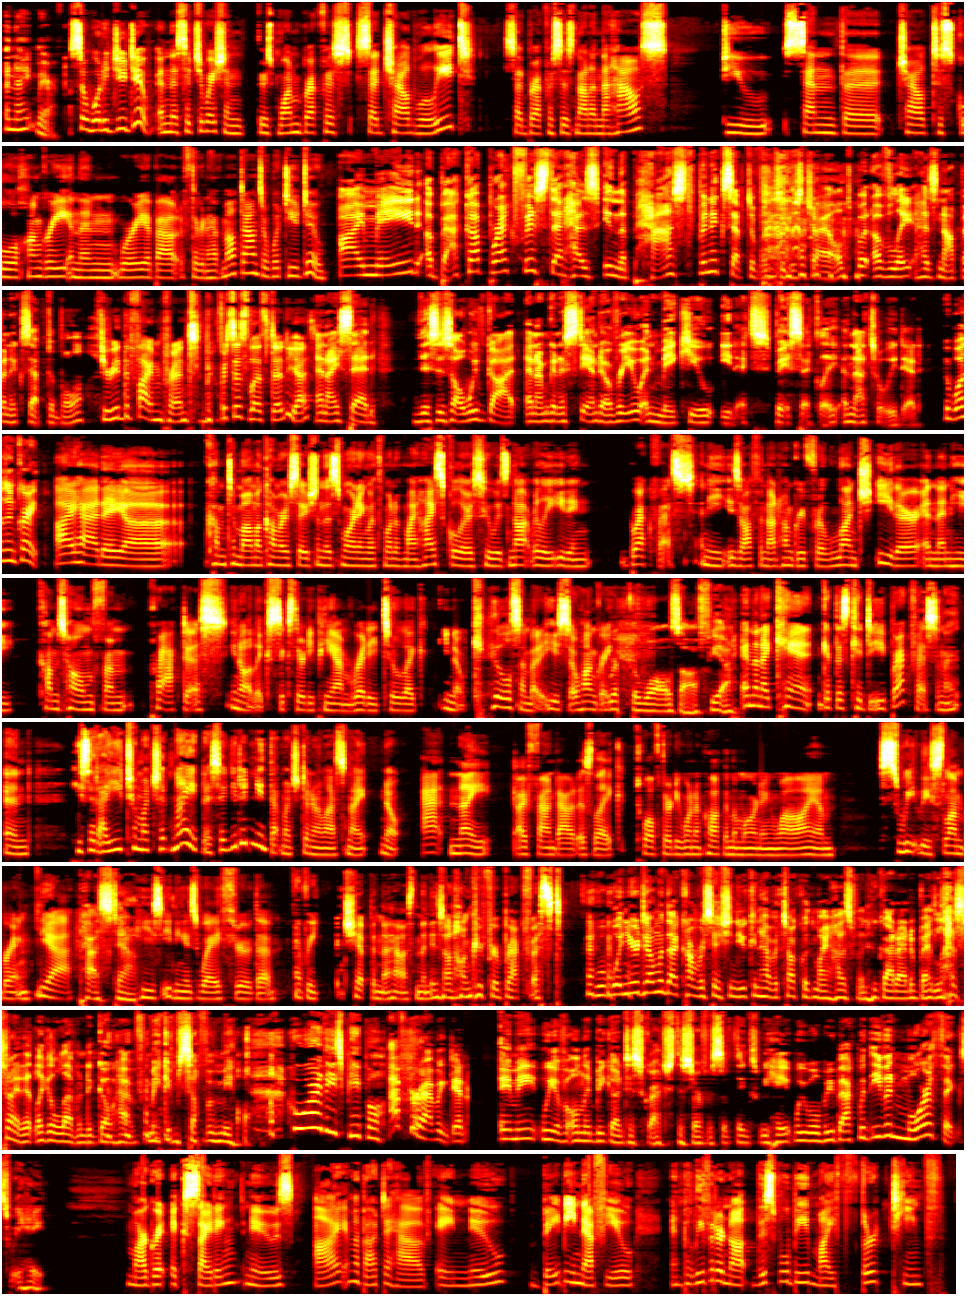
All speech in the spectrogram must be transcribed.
a nightmare. So what did you do in this situation? There's one breakfast said child will eat, said breakfast is not in the house do you send the child to school hungry and then worry about if they're going to have meltdowns or what do you do? I made a backup breakfast that has in the past been acceptable to this child, but of late has not been acceptable. If you read the fine print, breakfast is listed, yes. And I said, this is all we've got and I'm going to stand over you and make you eat it, basically. And that's what we did. It wasn't great. I had a, uh, come to mama conversation this morning with one of my high schoolers who is not really eating breakfast and he is often not hungry for lunch either. And then he comes home from practice, you know, like 6:30 p.m. ready to like, you know, kill somebody. He's so hungry. Rip the walls off. Yeah. And then I can't get this kid to eat breakfast. And I, and he said, I eat too much at night. I said, you didn't eat that much dinner last night. No, at night, I found out is like 12:30, 1 o'clock in the morning while I am sweetly slumbering. Yeah. Passed out. He's eating his way through the every chip in the house and then he's not hungry for breakfast. Well, when you're done with that conversation, you can have a talk with my husband who got out of bed last night at like 11 to go have, make himself a meal Who are these people? after having dinner. Amy, we have only begun to scratch the surface of things we hate. We will be back with even more things we hate. Margaret, exciting news. I am about to have a new baby nephew. And believe it or not, this will be my 13th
